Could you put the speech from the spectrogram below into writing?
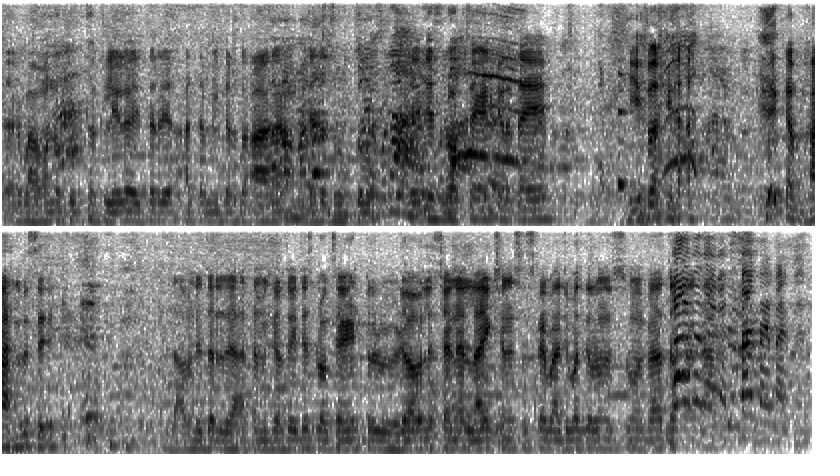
तर भावानं खूप थकलेलो आहे तर आता मी करतो आराम म्हणजे आता झोपतो तर इथेच ब्लॉगचा एंड करत आहे हे बघा का माणूस आहे. जाऊन तर आता मी करतो इथेच ब्लॉगचा एंड तर व्हिडिओ आवडल्यास चॅनल लाईक चॅनल सबस्क्राईब अजिबात करून विसरू नका. तर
